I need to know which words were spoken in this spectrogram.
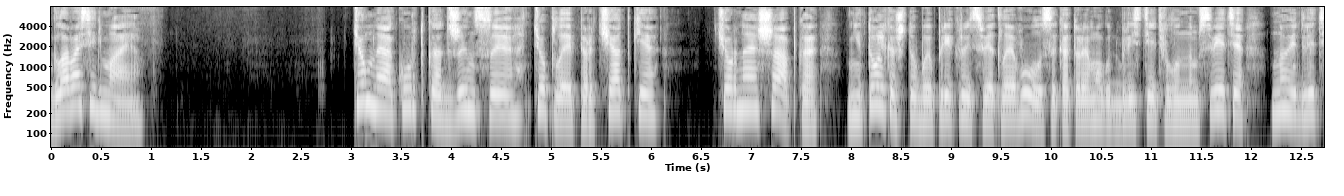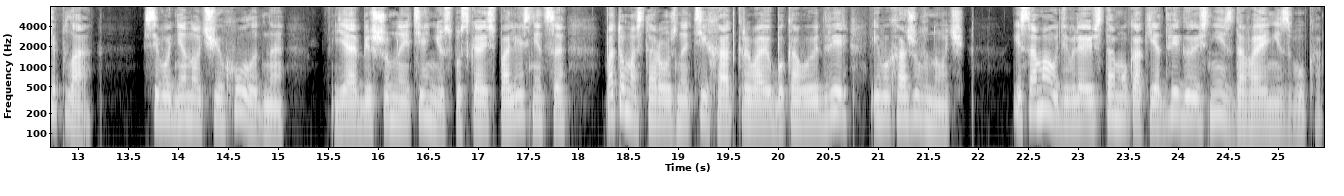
Глава седьмая. Темная куртка, джинсы, теплые перчатки, черная шапка, не только чтобы прикрыть светлые волосы, которые могут блестеть в лунном свете, но и для тепла. Сегодня ночью холодно. Я бесшумной тенью спускаюсь по лестнице, потом осторожно, тихо открываю боковую дверь и выхожу в ночь. И сама удивляюсь тому, как я двигаюсь, не издавая ни звука.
